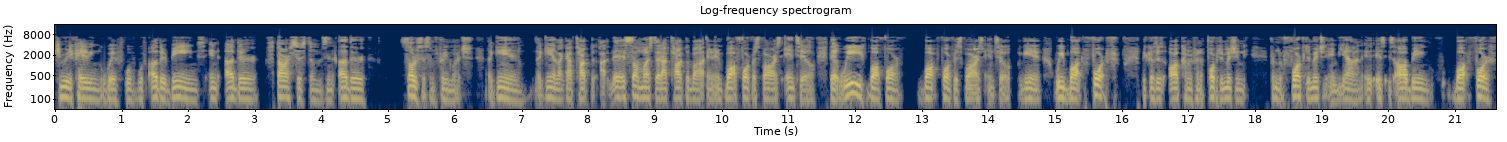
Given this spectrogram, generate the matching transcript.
communicating with, with, with other beings in other star systems and other solar systems pretty much. Again, again, like I've talked, uh, there's so much that I've talked about and, and brought forth as far as Intel that we've brought forth, brought forth as far as Intel. Again, we brought forth because it's all coming from the fourth dimension, from the fourth dimension and beyond. It, it's, it's all being brought forth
